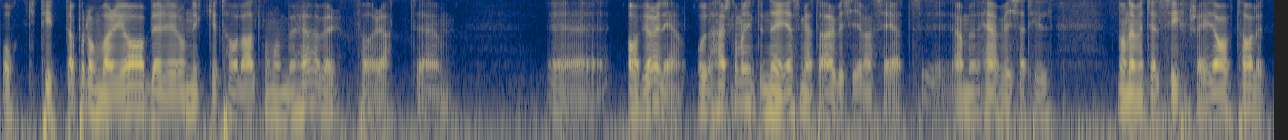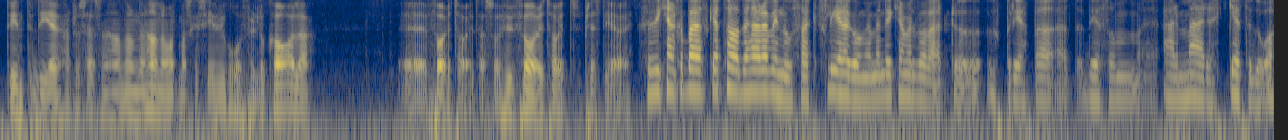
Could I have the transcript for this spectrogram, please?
Och titta på de variabler, de nyckeltal och allt vad man behöver för att eh, eh, avgöra det. Och här ska man inte nöja sig med att arbetsgivaren säger att eh, ja, men hänvisa till någon eventuell siffra i avtalet. Det är inte det den här processen handlar om. Det handlar om att man ska se hur det går för det lokala eh, företaget, alltså hur företaget presterar. För vi kanske bara ska ta, det här har vi nog sagt flera gånger men det kan väl vara värt att upprepa det som är märket då.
